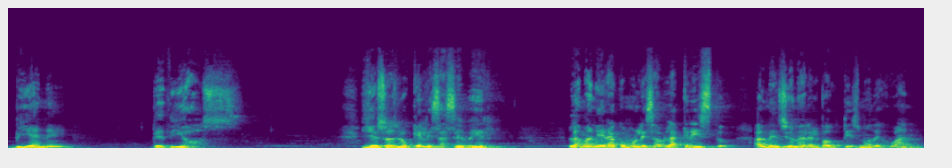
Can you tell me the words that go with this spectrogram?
viene de Dios. Y eso es lo que les hace ver la manera como les habla Cristo al mencionar el bautismo de Juan.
